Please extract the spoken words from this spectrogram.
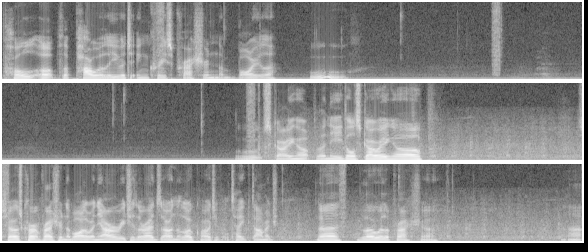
Pull up the power lever to increase pressure in the boiler. Ooh. Ooh, it's going up. The needle's going up. Shows current pressure in the boiler. When the arrow reaches the red zone, the locomotive will take damage. Uh, lower the pressure. Ah.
